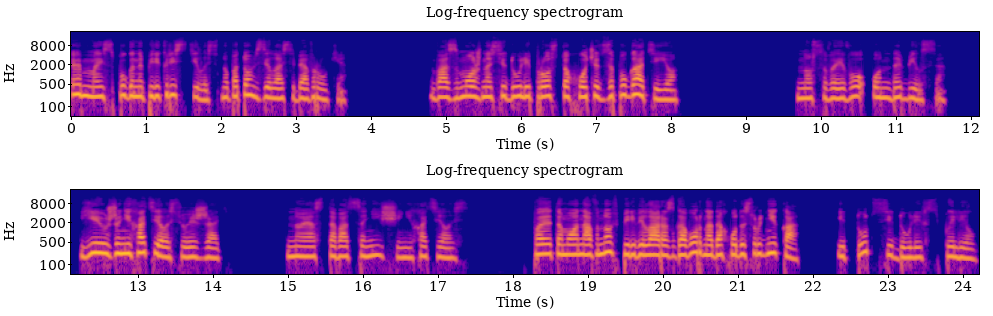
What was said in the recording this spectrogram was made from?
Эмма испуганно перекрестилась, но потом взяла себя в руки. Возможно, Сидулей просто хочет запугать ее. Но своего он добился. Ей уже не хотелось уезжать, но и оставаться нищей не хотелось. Поэтому она вновь перевела разговор на доходы с рудника, и тут Сидулей вспылил.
